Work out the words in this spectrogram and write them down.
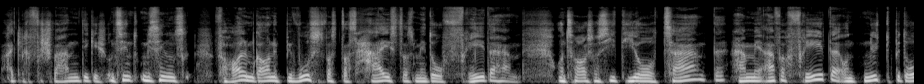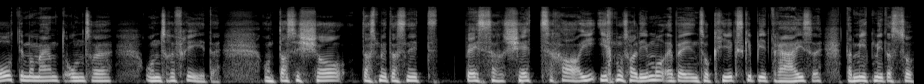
eigentlich Verschwendung ist. Und sind, wir sind uns vor allem gar nicht bewusst, was das heißt, dass wir hier Frieden haben. Und zwar schon seit Jahrzehnten haben wir einfach Frieden und nichts bedroht im Moment unsere, unsere Frieden. Und das ist schon, dass wir das nicht besser schätzen kann. Ich, ich, muss halt immer eben in so Kriegsgebiet reisen, damit mir das so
